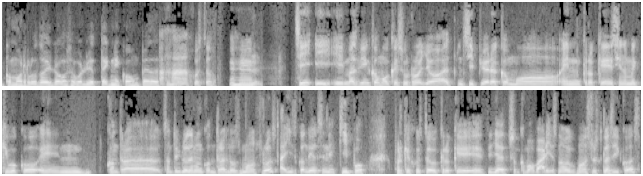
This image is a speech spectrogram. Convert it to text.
como rudo y luego se volvió técnico, un pedo. Ajá, justo. Sí, y, y más bien como que su rollo al principio era como en, creo que si no me equivoco, en contra Santo y Blue Demon contra los monstruos, ahí es cuando ya hacen equipo, porque justo creo que eh, ya son como varios, ¿no? Monstruos clásicos.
